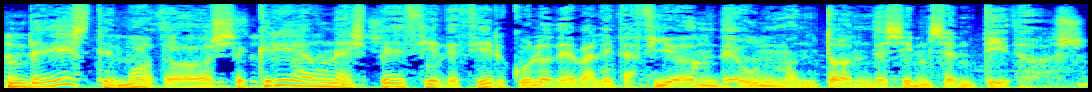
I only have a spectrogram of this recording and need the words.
De este modo, se crea una especie de círculo de validación de un montón de sinsentidos.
